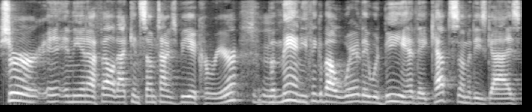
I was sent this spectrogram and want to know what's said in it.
sure, in, in the NFL, that can sometimes be a career. Mm-hmm. But man, you think about where they would be had they kept some of these guys,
